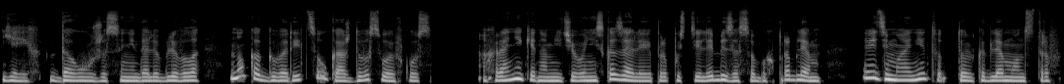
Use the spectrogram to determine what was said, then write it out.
Я их до ужаса недолюбливала, но, как говорится, у каждого свой вкус. Охранники нам ничего не сказали и пропустили без особых проблем. Видимо, они тут только для монстров.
